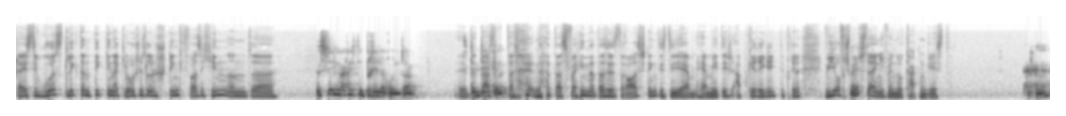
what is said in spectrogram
Da ist die Wurst, liegt dann dick in der Kloschüssel und stinkt vor sich hin und. Äh, Deswegen mache ich die Brille runter. Äh, das, das, das, verhindert, dass es rausstinkt, ist die hermetisch abgeriegelt, die Brille. Wie oft spülst ja. du eigentlich, wenn du kacken gehst? Hä?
